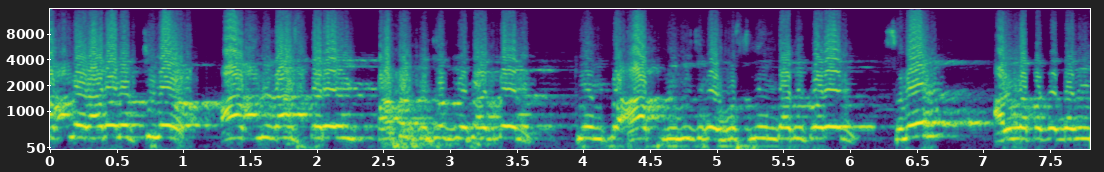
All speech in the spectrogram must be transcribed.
আপনার আমানত ছিল আপনি রাস্তার এই পাথরকে জগিয়ে থাকবেন। কিন্তু আপনি নিজেকে মুসলিম দাবি করেন। শুনেন, আল্লাহ পাকের নবী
